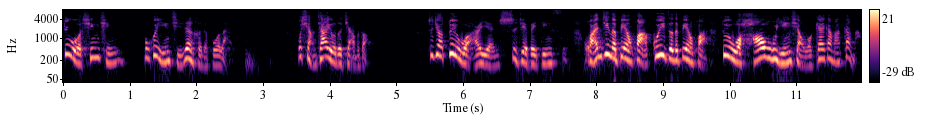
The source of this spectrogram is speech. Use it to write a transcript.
对我心情不会引起任何的波澜，我想加油都加不到，这叫对我而言世界被钉死，环境的变化、规则的变化对我毫无影响，我该干嘛干嘛。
